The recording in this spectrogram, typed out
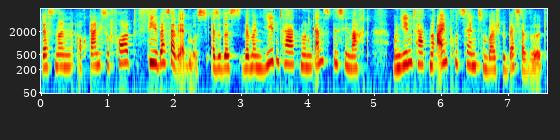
dass man auch gar nicht sofort viel besser werden muss. Also, dass wenn man jeden Tag nur ein ganz bisschen macht und jeden Tag nur ein Prozent zum Beispiel besser wird,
